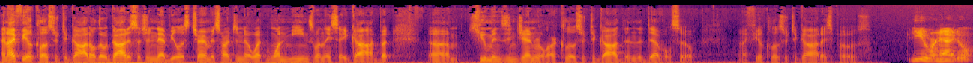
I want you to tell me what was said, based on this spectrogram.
and I feel closer to God. Although God is such a nebulous term, it's hard to know what one means when they say God. But um, humans in general are closer to God than the devil, so I feel closer to God, I suppose. Lee Ranaldo,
